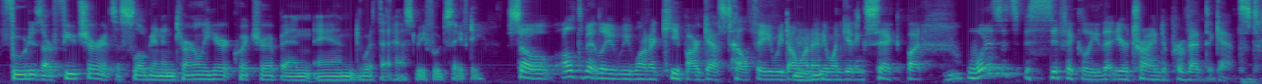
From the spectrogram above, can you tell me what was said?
Food is our future. It's a slogan internally here at Kwik Trip, and and with that has to be food safety. So ultimately, we want to keep our guests healthy. We don't mm-hmm. want anyone getting sick. But what is it specifically that you're trying to prevent against?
